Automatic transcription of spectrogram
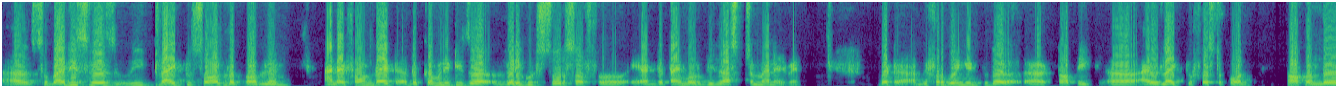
uh, so by this ways, we try to solve the problem and I found that the community is a very good source of uh, at the time of disaster management. But uh, before going into the uh, topic, uh, I would like to first of all talk on the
